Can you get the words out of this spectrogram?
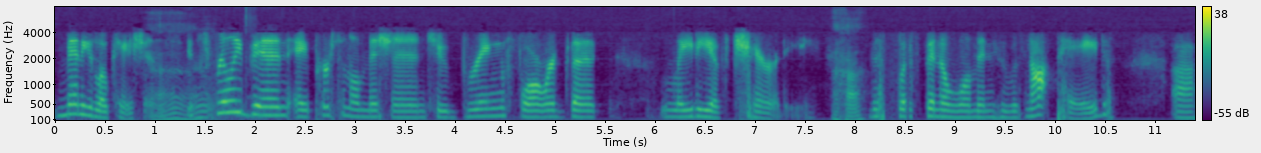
many locations. Ah, it's right. really been a personal mission to bring forward the Lady of Charity. Uh huh. This would have been a woman who was not paid uh,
